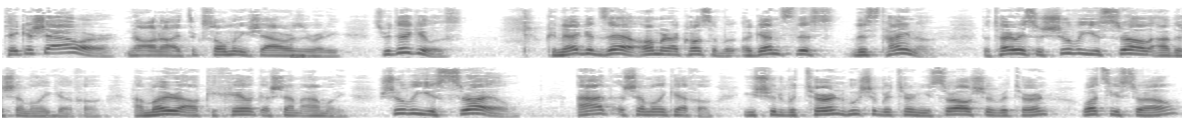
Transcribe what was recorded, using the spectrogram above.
Take a shower. No, no, I took so many showers already. It's ridiculous. Against this, this taina, the Torah says, Shuva Yisrael ad Hashem alikecha. Hamayra al kichelek Hashem amoy. Shuva Yisrael ad Hashem alikecha. You should return. Who should return? Yisrael should return. What's Yisrael?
